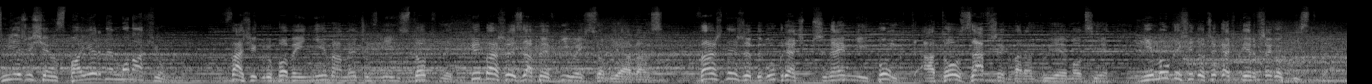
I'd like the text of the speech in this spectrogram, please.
zmierzy się z Bayernem Monachium. W fazie grupowej nie ma meczów nieistotnych, chyba że zapewniłeś sobie awans. Ważne, żeby ugrać przynajmniej punkt, a to zawsze gwarantuje emocje. Nie mogę się doczekać pierwszego gwizdka.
